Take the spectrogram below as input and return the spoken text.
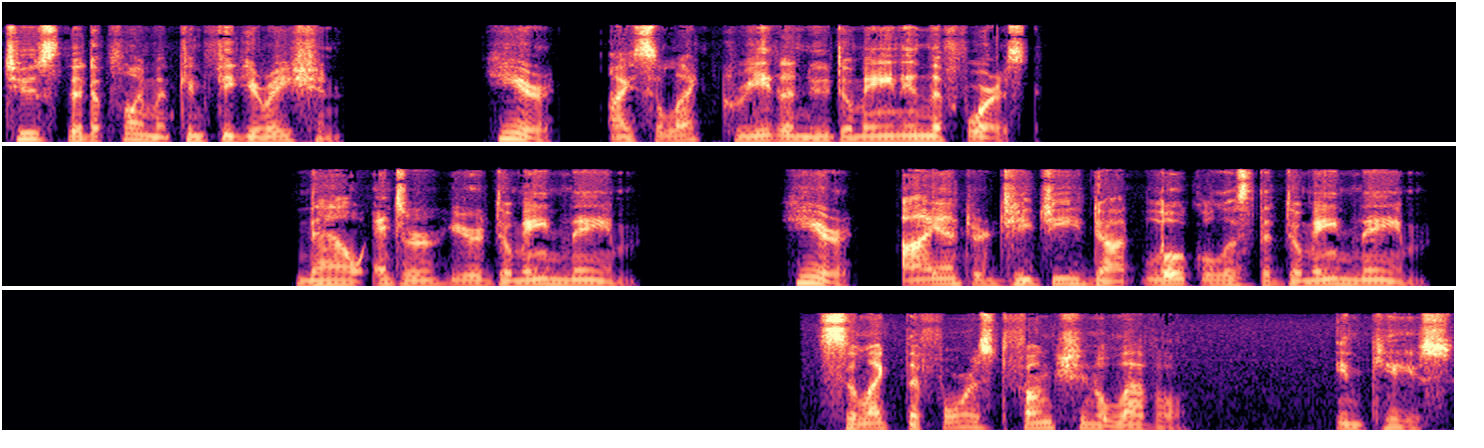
Choose the deployment configuration. Here, I select create a new domain in the forest. Now enter your domain name. Here, I enter gg.local as the domain name. Select the forest functional level. In case,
